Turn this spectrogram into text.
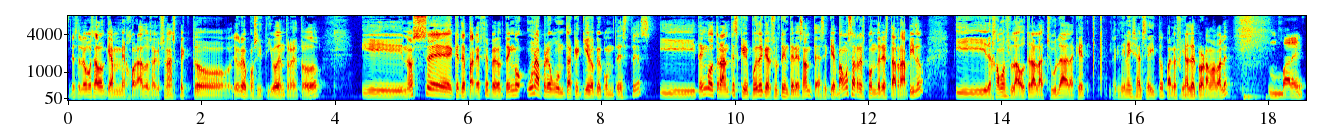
Desde luego es algo que han mejorado, o sea que es un aspecto, yo creo, positivo dentro de todo. Y no sé qué te parece, pero tengo una pregunta que quiero que contestes y tengo otra antes que puede que resulte interesante. Así que vamos a responder esta rápido y dejamos la otra, la chula, la que, la que tiene salseíto para el final del programa, ¿vale? Vale.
